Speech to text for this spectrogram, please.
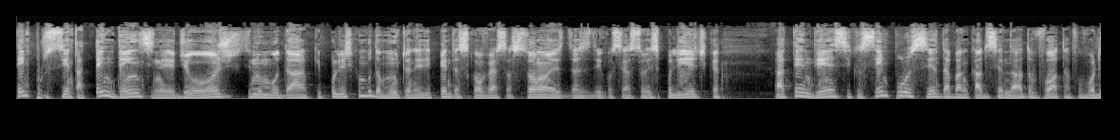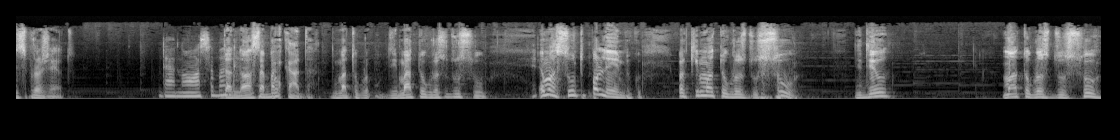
100% a tendência né, de hoje, se não mudar, porque política muda muito, né? Depende das conversações, das negociações políticas. A tendência é que 100% da bancada do Senado vota a favor desse projeto. Da nossa bancada. Da nossa bancada, de Mato, de Mato Grosso do Sul. É um assunto polêmico, porque Mato Grosso do Sul, entendeu? Mato Grosso do Sul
